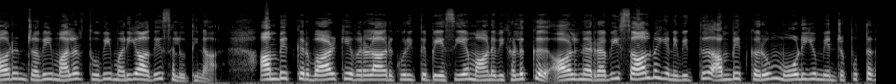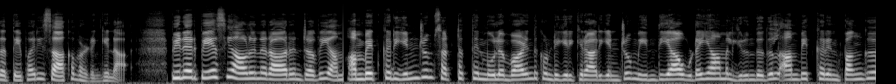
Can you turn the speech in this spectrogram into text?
ஆர் என் ரவி மலர் தூவி மரியாதை செலுத்தினார். அம்பேத்கர் வாழ்க்கை வரலாறு குறித்து பேசிய மாணவிகளுக்கு ஆளுநர் ரவி சால்வை அணிவித்து அம்பேத்கரும் மோடியும் என்ற புத்தகத்தை பரிசாக வழங்கினார். பின்னர் பேசிய ஆளுநர் ஆர் என் ரவி அம்பேத்கர் இன்றும் சட்டத்தின் மூலம் வாழ்ந்து கொண்டிருக்கிறார் என்றும் இந்தியா உடையாமல் இருந்ததில் அம்பேத்கரின் பங்கு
